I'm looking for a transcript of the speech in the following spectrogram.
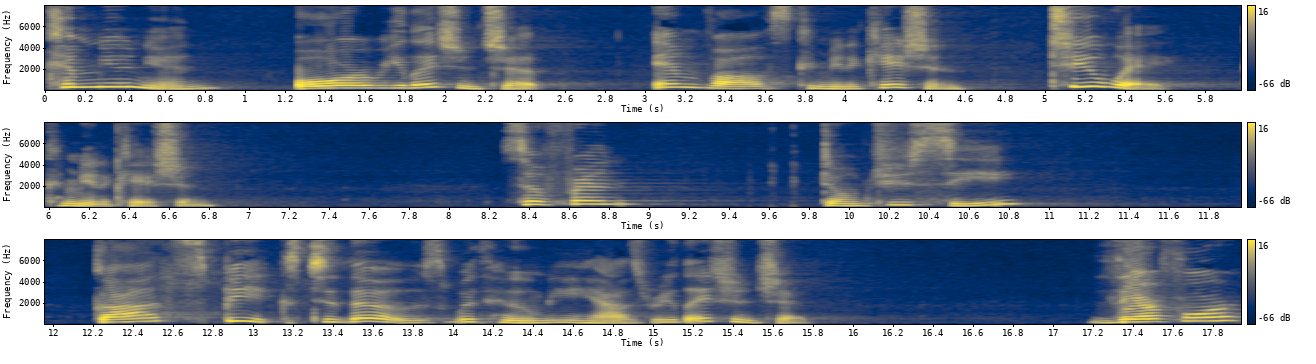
Communion or relationship involves communication, two way communication. So, friend, don't you see? God speaks to those with whom He has relationship. Therefore,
